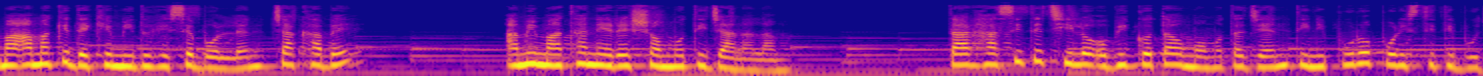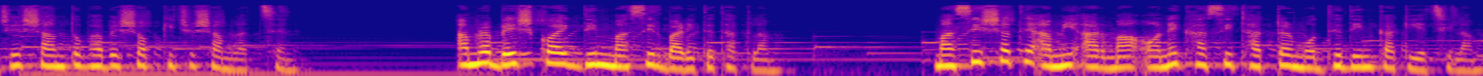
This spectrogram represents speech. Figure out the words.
মা আমাকে দেখে মৃদু হেসে বললেন, চা খাবে? আমি মাথা নেড়ে সম্মতি জানালাম। তার হাসিতে ছিল অভিজ্ঞতা ও মমতা যেন তিনি পুরো পরিস্থিতি বুঝে শান্তভাবে সবকিছু সামলাচ্ছেন। আমরা বেশ কয়েকদিন মাসির বাড়িতে থাকলাম। মাসির সাথে আমি আর মা অনেক হাসি ঠাট্টার মধ্যে দিন কাটিয়েছিলাম।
